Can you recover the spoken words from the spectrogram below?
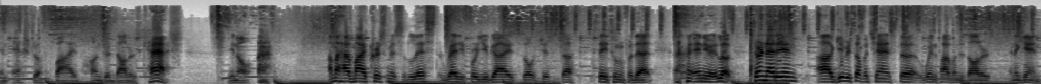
an extra $500 cash. You know, I'm gonna have my Christmas list ready for you guys, so just uh, stay tuned for that. anyway, look, turn that in, uh, give yourself a chance to win $500, and again,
